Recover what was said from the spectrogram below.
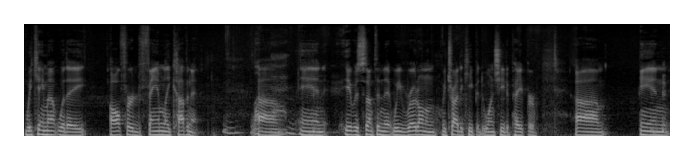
we came up with a Alford family covenant. Mm, um, and it was something that we wrote on. We tried to keep it to one sheet of paper, um, and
